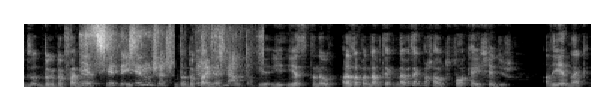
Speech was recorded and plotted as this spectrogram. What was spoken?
Do, do, dokładnie. jest świetne i się ruszasz. Do- dokładnie. ktoś ma auto. Je- je- Jest ten ruch. Ale zobacz, nawet jak, nawet jak masz auto, to okej, siedzisz. Ale jednak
